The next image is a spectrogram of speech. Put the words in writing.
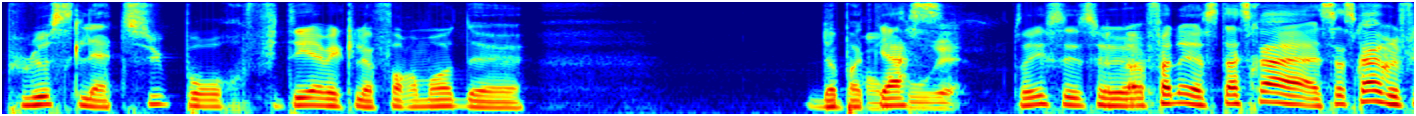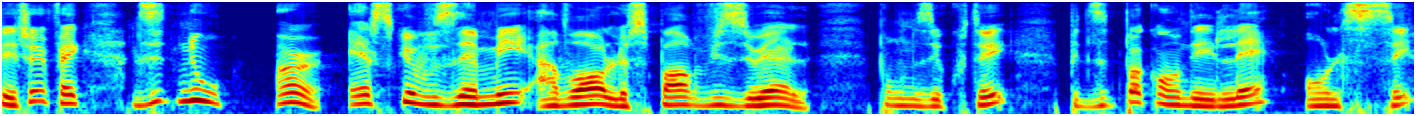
plus là-dessus pour fitter avec le format de, de On podcast. pourrait. Tu sais, enfin, ça, sera, ça sera à réfléchir. Fait que dites-nous, un, est-ce que vous aimez avoir le sport visuel pour nous écouter? Puis dites pas qu'on est laid, on le sait.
